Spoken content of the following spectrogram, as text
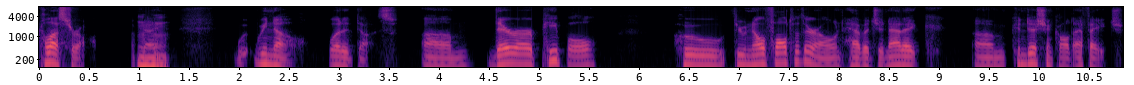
cholesterol. Okay. Mm-hmm. We know what it does. Um, there are people who, through no fault of their own, have a genetic um, condition called FH.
